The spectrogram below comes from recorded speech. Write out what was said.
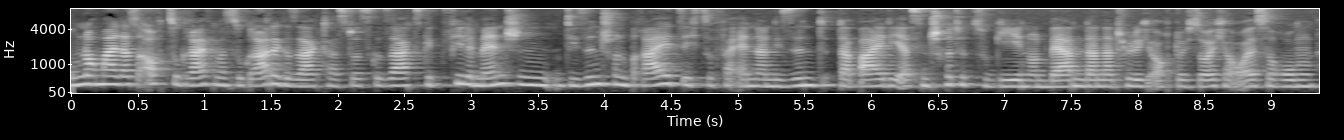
Um nochmal das aufzugreifen, was du gerade gesagt hast. Du hast gesagt, es gibt viele Menschen, die sind schon bereit, sich zu verändern, die sind dabei, die ersten Schritte zu gehen und werden dann natürlich auch durch solche Äußerungen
